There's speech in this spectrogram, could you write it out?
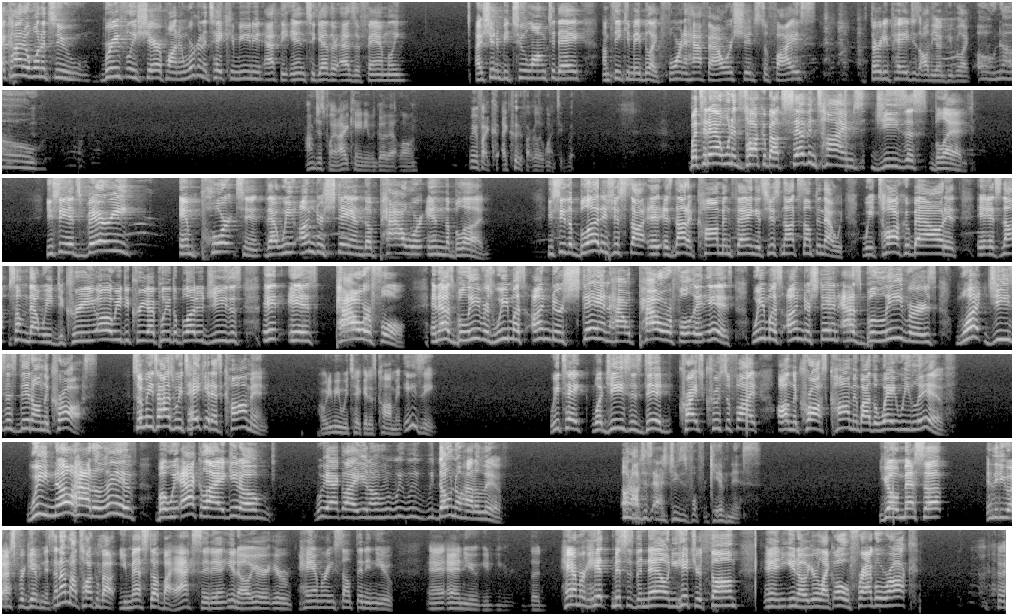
I kind of wanted to briefly share upon, and we're going to take communion at the end together as a family. I shouldn't be too long today. I'm thinking maybe like four and a half hours should suffice. 30 pages, all the young people are like, oh no. I'm just playing. I can't even go that long. I mean, if I could, I could if I really wanted to, but. But today I wanted to talk about seven times Jesus bled. You see, it's very important that we understand the power in the blood. You see, the blood is just not, is not a common thing. It's just not something that we, we talk about. It, it's not something that we decree. Oh, we decree, I plead the blood of Jesus. It is powerful. And as believers, we must understand how powerful it is. We must understand as believers what Jesus did on the cross. So many times we take it as common. What do you mean we take it as common? Easy. We take what Jesus did, Christ crucified on the cross, common by the way we live. We know how to live, but we act like, you know, we act like, you know, we, we, we don't know how to live. Oh, and I'll just ask Jesus for forgiveness. You go mess up, and then you go ask forgiveness. And I'm not talking about you messed up by accident. You know, you're you're hammering something and you and, and you, you, you hammer hit misses the nail and you hit your thumb and you know you're like, oh, Fraggle Rock.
